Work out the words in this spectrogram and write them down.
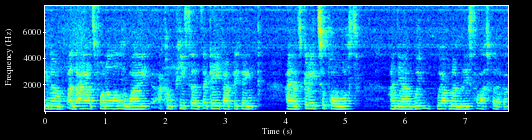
you know, I, I had fun along the way, I competed, I gave everything, I had great support, and yeah, we, we have memories to last forever.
